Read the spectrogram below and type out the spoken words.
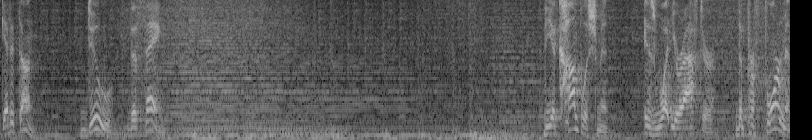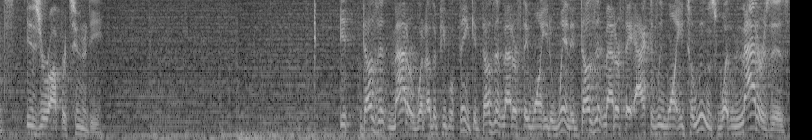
Get it done. Do the thing. The accomplishment is what you're after. The performance is your opportunity. It doesn't matter what other people think. It doesn't matter if they want you to win. It doesn't matter if they actively want you to lose. What matters is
